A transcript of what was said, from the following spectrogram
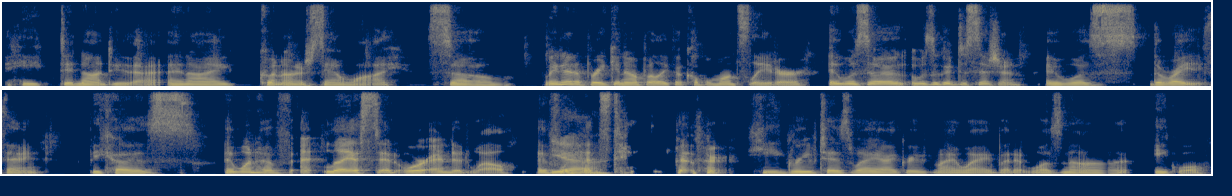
he did not do that. And I couldn't understand why. So we ended up breaking up like a couple months later. It was a it was a good decision. It was the right thing because it wouldn't have lasted or ended well if yeah. we had stayed together. He grieved his way, I grieved my way, but it was not equal.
